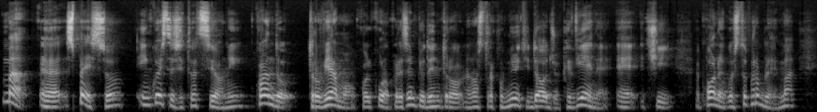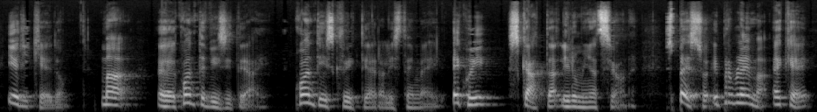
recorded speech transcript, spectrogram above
ma eh, spesso in queste situazioni, quando troviamo qualcuno, per esempio dentro la nostra community dojo, che viene e ci pone questo problema, io gli chiedo, ma eh, quante visite hai? Quanti iscritti hai alla lista email? E qui scatta l'illuminazione. Spesso il problema è che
